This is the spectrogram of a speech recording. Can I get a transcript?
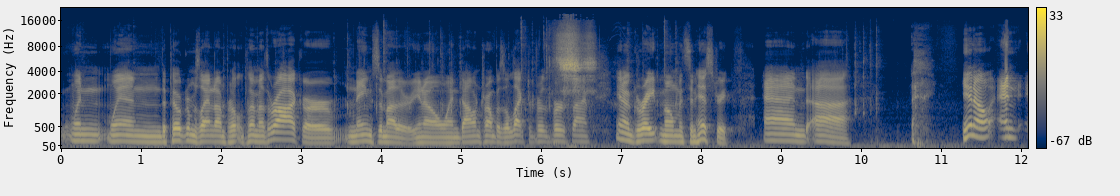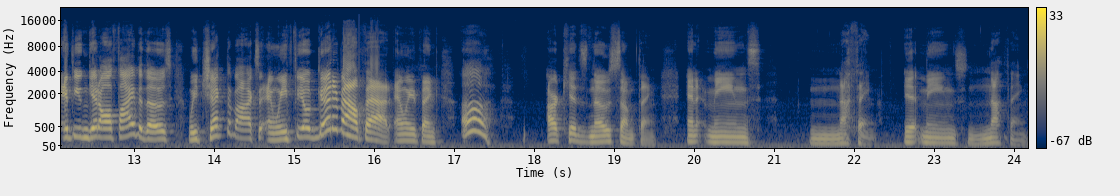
when when the Pilgrims landed on Plymouth Rock, or name some other, you know, when Donald Trump was elected for the first time, you know, great moments in history, and uh, you know, and if you can get all five of those, we check the box and we feel good about that, and we think, oh, our kids know something, and it means nothing. It means nothing,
